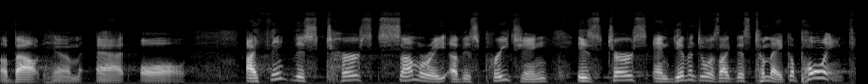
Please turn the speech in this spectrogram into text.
about him at all? I think this terse summary of his preaching is terse and given to us like this to make a point.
